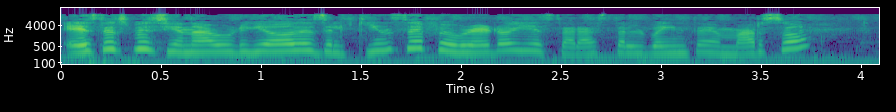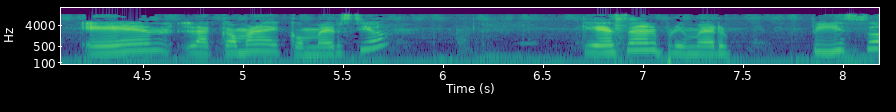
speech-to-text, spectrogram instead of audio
Esta exposición abrió desde el 15 de febrero y estará hasta el 20 de marzo en la Cámara de Comercio, que es en el primer piso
